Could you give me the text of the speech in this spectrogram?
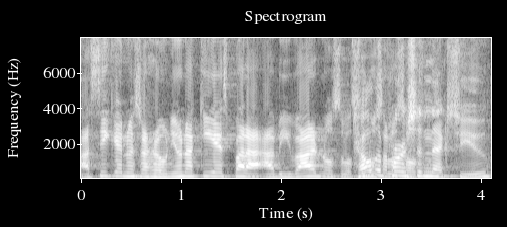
Así que nuestra reunión aquí es para avivarnos los Tell unos the a los person otros. next to you,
